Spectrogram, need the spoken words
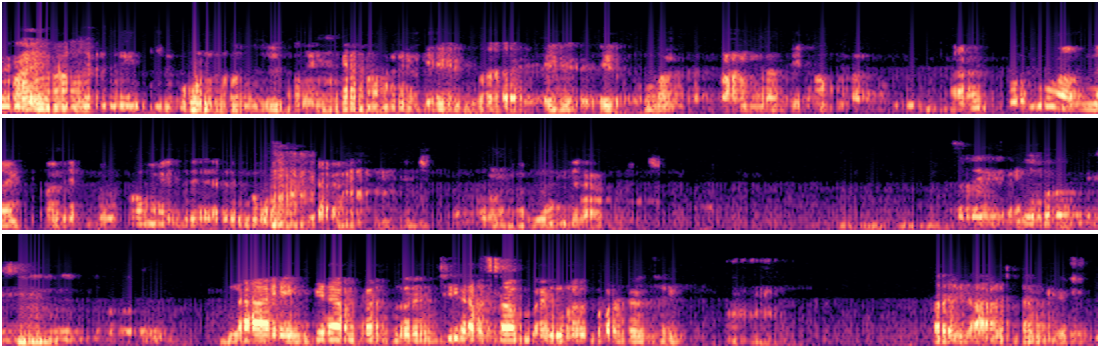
Primarily কি বলল যে কেন একে আহ, এ- এরকম একটা প্রাণঘাতী হামলা করল? আমি বলব আপনাকে অনেক রকম এদের animosity আগে থেকে ছিল ওর জন্য এরা করেছে। না একে আমরা ধরেছি আসাম বেঙ্গল বর্ডার থেকে তাহলে আরেকটা প্রশ্ন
